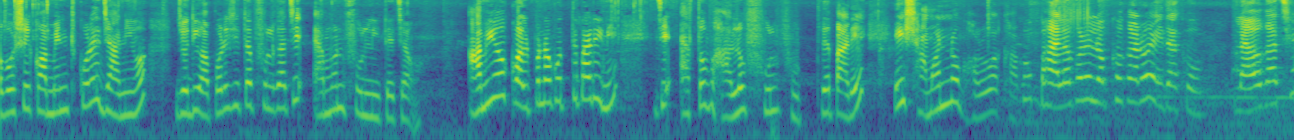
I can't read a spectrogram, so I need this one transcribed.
অবশ্যই কমেন্ট করে জানিও যদি অপরিচিতা ফুল গাছে এমন ফুল নিতে চাও। আমিও কল্পনা করতে পারিনি যে এত ভালো ফুল ফুটতে পারে এই সামান্য ঘরোয়া খাবার। খুব ভালো করে লক্ষ্য করো, এই দেখো, লাউ গাছে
